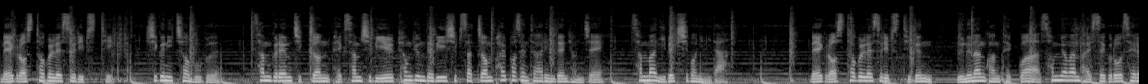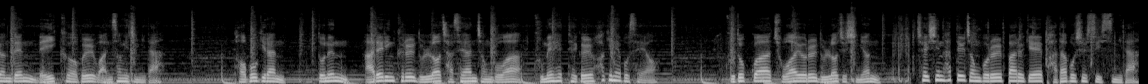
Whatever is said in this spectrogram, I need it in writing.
맥 러스터 글래스 립스틱 시그니처 무브 3g 직전 132일 평균 대비 14.8% 할인된 현재 3210원입니다. 맥 러스터 글래스 립스틱은 은은한 광택과 선명한 발색으로 세련된 메이크업을 완성해줍니다. 더보기란 또는 아래 링크를 눌러 자세한 정보와 구매 혜택을 확인해보세요. 구독과 좋아요를 눌러주시면 최신 핫딜 정보를 빠르게 받아보실 수 있습니다.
